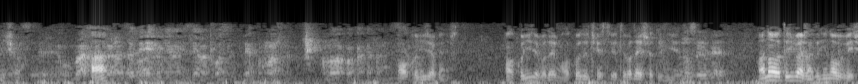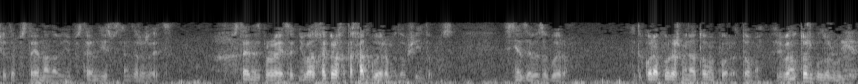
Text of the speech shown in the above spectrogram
Ничего. У бабки, А? которая забеременела, сделать после трефа можно. А молоко как это она Молоко нельзя, конечно. Молоко нельзя, вода. Молоко это часть это вода, что это не это. Оно это не важно, это не новая вещь, это постоянно оно в ней, постоянно есть, постоянно заражается. Постоянно избавляется от него. Во-первых, это хат гойром, это вообще не вопрос. Здесь нет зева за гойром. Это коля порож на тома пора, тома. Ребенок тоже был должен быть. Нет,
